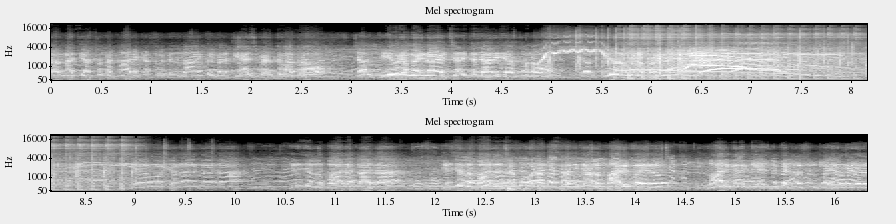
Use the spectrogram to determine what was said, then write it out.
ధర్నా చేస్తున్న కార్యకర్తల మీద నాయకుల మీద కేసు పెడితే మాత్రం చాలా తీవ్రమైన హెచ్చరిక జారీ చేస్తున్నాం. చాలా తీవ్రమైన పరిణామం. మేము జనాలు కాదా? గిరిజనుల బాధ కాదా? గిరిజనుల బాధ చెప్పుకోవడం కోసం అధికారులు పారిపోయారు. వారి మీద కేసులు పెట్టాల్సిన పని మన మీద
